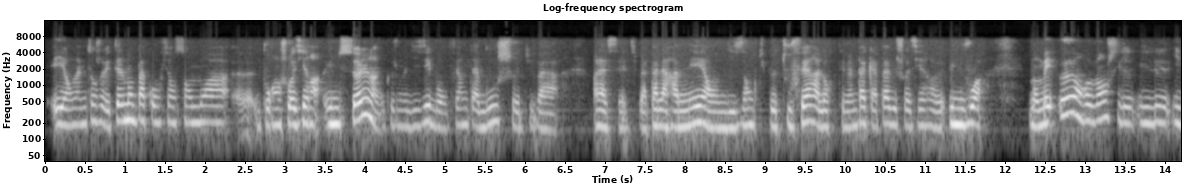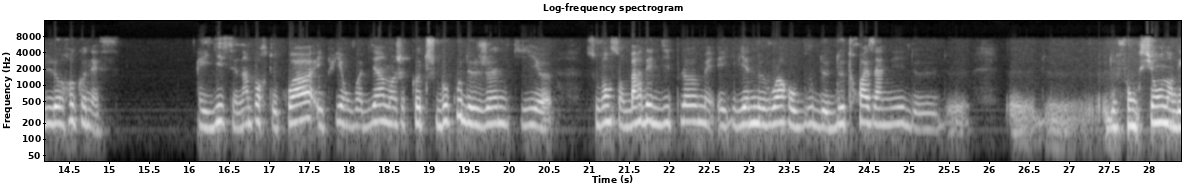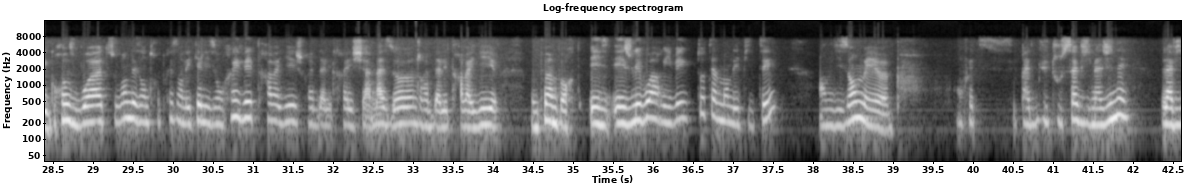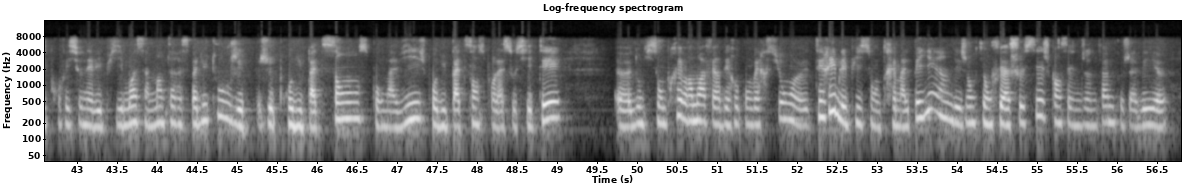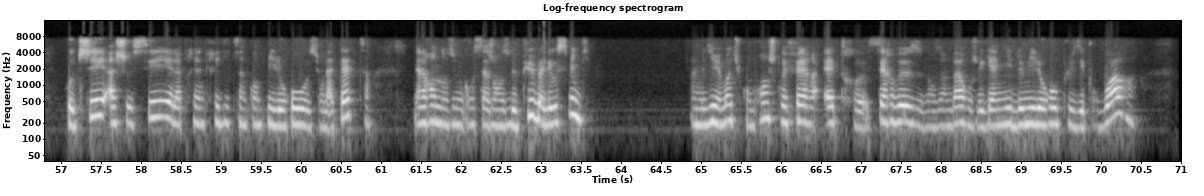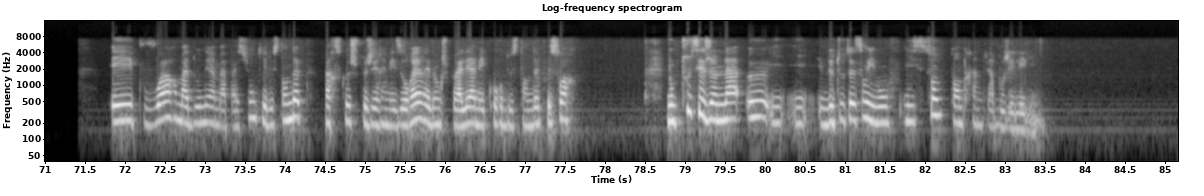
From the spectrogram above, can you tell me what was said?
Et en même temps, j'avais tellement pas confiance en moi euh, pour en choisir une seule que je me disais, bon, ferme ta bouche, tu vas, voilà, tu vas pas la ramener en disant que tu peux tout faire alors que tu n'es même pas capable de choisir une voie. Bon, mais eux, en revanche, ils le reconnaissent. Et il dit c'est n'importe quoi. Et puis on voit bien, moi je coach beaucoup de jeunes qui euh, souvent sont bardés de diplômes et, qui viennent me voir au bout de 2-3 années de, euh, de, de fonctions dans des grosses boîtes, souvent des entreprises dans lesquelles ils ont rêvé de travailler. Je rêve d'aller travailler chez Amazon, je rêve d'aller travailler, peu importe. Et, et, je les vois arriver totalement dépités en me disant mais euh, en fait c'est pas du tout ça que j'imaginais la vie professionnelle. Et puis moi, ça ne m'intéresse pas du tout. Je ne produis pas de sens pour ma vie, je ne produis pas de sens pour la société. Euh, donc ils sont prêts vraiment à faire des reconversions euh, terribles. Et puis ils sont très mal payés. Hein. Des gens qui ont fait HEC, je pense à une jeune femme que j'avais euh, coachée, HEC, elle a pris un crédit de 50 000 euros sur la tête. Elle rentre dans une grosse agence de pub, elle est au SMIC. Elle me dit, mais moi, tu comprends, je préfère être serveuse dans un bar où je vais gagner 2000 euros plus des pourboires et pouvoir m'adonner à ma passion qui est le stand-up parce que je peux gérer mes horaires et donc je peux aller à mes cours de stand-up le soir. Donc tous ces jeunes-là, eux, de toute façon, ils, sont en train de faire bouger les lignes.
